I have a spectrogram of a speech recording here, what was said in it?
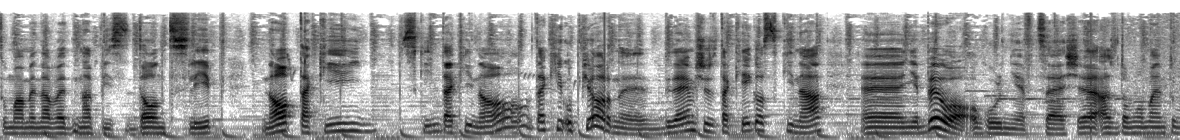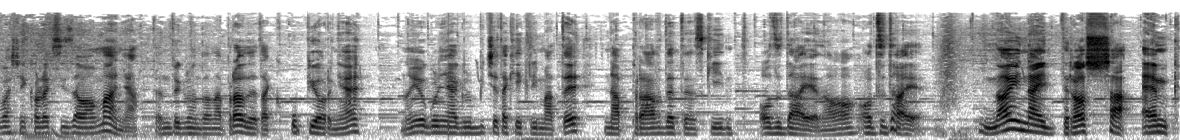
Tu mamy nawet napis Don't Sleep. No taki skin taki no, taki upiorny. Wydaje mi się, że takiego skina nie było ogólnie w CS-ie, aż do momentu właśnie kolekcji załamania. Ten wygląda naprawdę tak upiornie. No i ogólnie jak lubicie takie klimaty, naprawdę ten skin oddaje, no, oddaje. No i najdroższa MK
